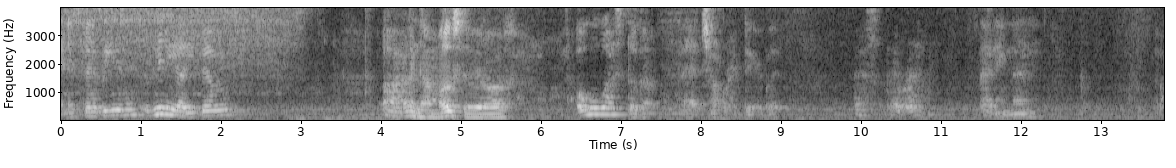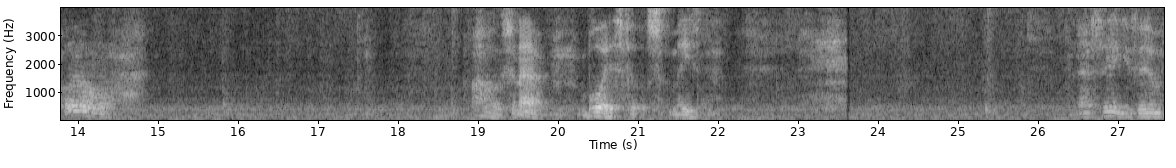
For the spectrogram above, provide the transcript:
And it's finna be in the video, you feel me? Oh, I done got most of it off. Oh, I still got a fat chunk right there, but that's whatever. That ain't nothing. Oh. Oh, snap. Boy, this feels amazing. That's it, you feel me?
